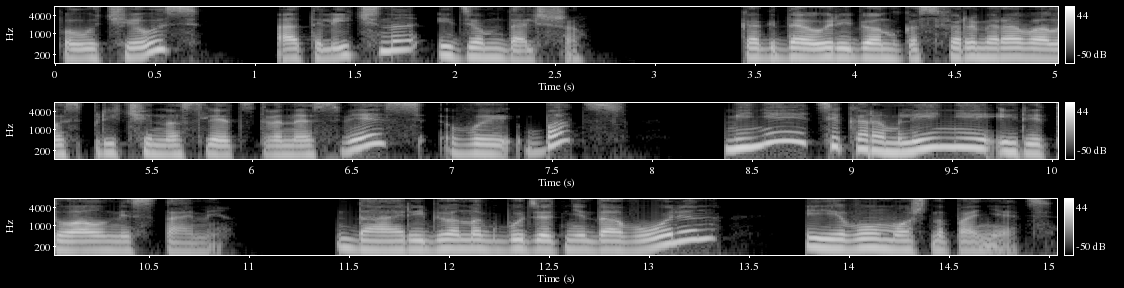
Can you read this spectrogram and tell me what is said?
Получилось? Отлично, идем дальше. Когда у ребенка сформировалась причинно-следственная связь, вы, бац, Меняете кормление и ритуал местами. Да, ребенок будет недоволен, и его можно понять.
